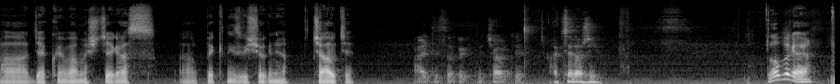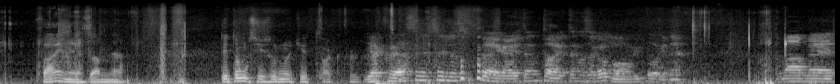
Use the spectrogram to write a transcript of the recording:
a ďakujem vám ešte raz a pekný zvyšok dňa. Čaute. Majte sa pekne, čaute. Ať se daří. Dobre, fajne za mňa. Ty to musíš zhodnotit. Tak, tak. Jako ja si myslím, že super, aj tento, aj ten s Robom, výborne. Máme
